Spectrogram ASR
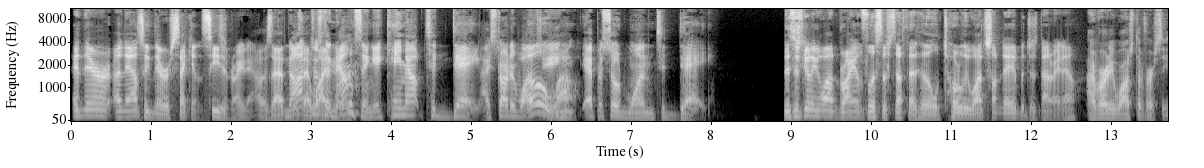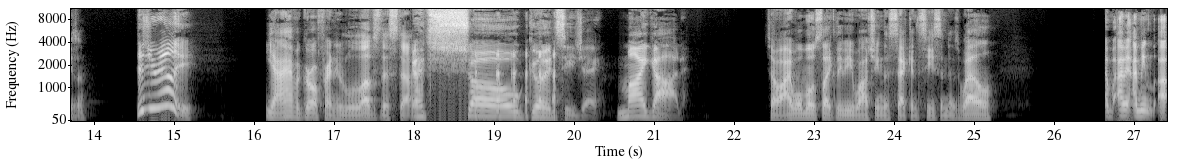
And they're announcing their second season right now. Is that is Not that just why we're- announcing, it came out today. I started oh, watching wow. episode 1 today. This is going to go on Brian's list of stuff that he'll totally watch someday, but just not right now. I've already watched the first season. Did you really? Yeah, I have a girlfriend who loves this stuff, It's so good, CJ. My god. so I will most likely be watching the second season as well. I, I mean, uh,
